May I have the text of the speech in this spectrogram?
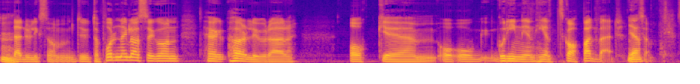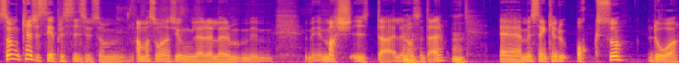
Mm. Där du liksom, du tar på dina glasögon, hör, hörlurar och, ehm, och, och går in i en helt skapad värld. Ja. Liksom. Som kanske ser precis ut som Amazonas djungler eller mm, Mars yta eller något sånt där. Eh, men sen kan du också då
